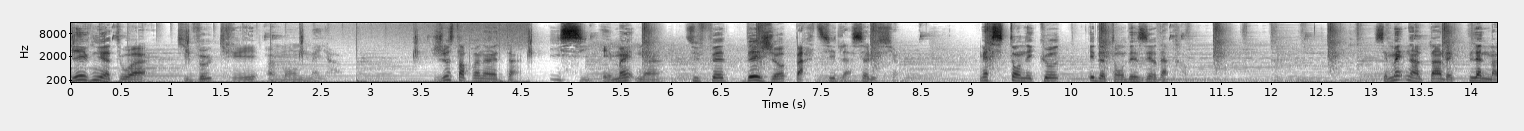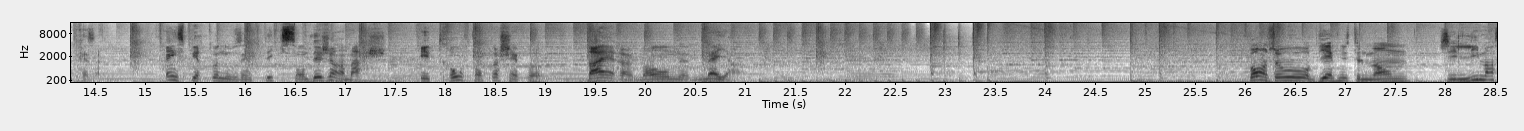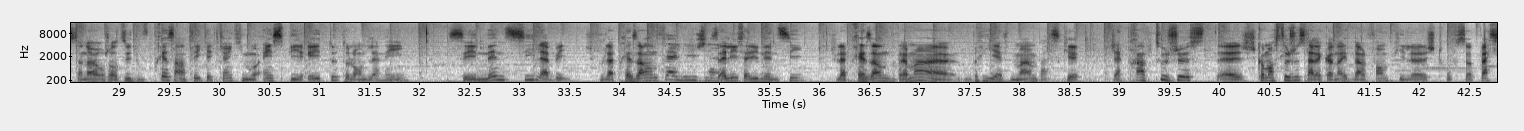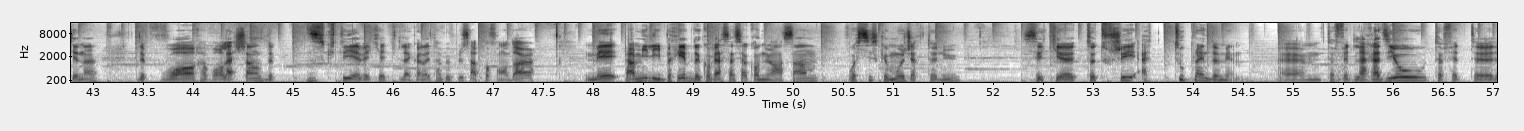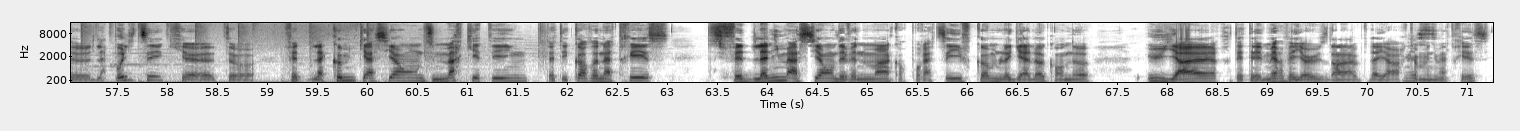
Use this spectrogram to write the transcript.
Bienvenue à toi qui veux créer un monde meilleur. Juste en prenant un temps, ici et maintenant, tu fais déjà partie de la solution. Merci de ton écoute et de ton désir d'apprendre. C'est maintenant le temps d'être pleinement présent. Inspire-toi de nos invités qui sont déjà en marche et trouve ton prochain pas vers un monde meilleur. Bonjour, bienvenue tout le monde. J'ai l'immense honneur aujourd'hui de vous présenter quelqu'un qui m'a inspiré tout au long de l'année. C'est Nancy Labbé. Je vous la présente. Salut Jean. Salut, salut Nancy. Je vous la présente vraiment euh, brièvement parce que j'apprends tout juste, euh, je commence tout juste à la connaître dans le fond, puis là je trouve ça passionnant de pouvoir avoir la chance de discuter avec elle puis de la connaître un peu plus en profondeur. Mais parmi les bribes de conversation qu'on a eu ensemble, voici ce que moi j'ai retenu, c'est que tu as touché à tout plein de domaines. Euh, t'as fait de la radio, t'as fait euh, de la politique, euh, t'as fait de la communication, du marketing, t'as été coordonnatrice, tu fais de l'animation d'événements corporatifs comme le gala qu'on a eu hier. T'étais merveilleuse d'ailleurs comme animatrice.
